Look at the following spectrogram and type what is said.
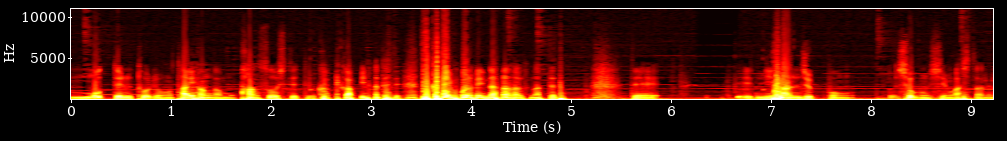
持ってる塗料の大半がもう乾燥してて、カピカピになってて、使い物にならなくなってた。で、2、30本処分しましたね。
